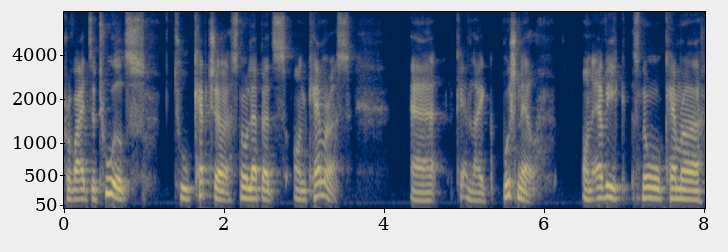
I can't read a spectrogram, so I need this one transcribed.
provides the tools to capture snow leopards on cameras, uh, like Bushnell. On every snow camera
